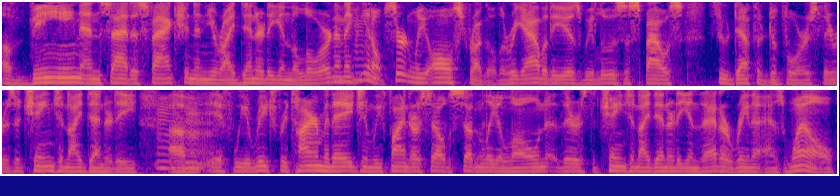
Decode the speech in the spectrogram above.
of being and satisfaction in your identity in the Lord. And they, Mm-hmm. you know, certainly all struggle. The reality is we lose a spouse through death or divorce. There is a change in identity. Um, Mm-hmm. if we reach retirement age and we find ourselves suddenly alone, there's the change in identity in that arena as well.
